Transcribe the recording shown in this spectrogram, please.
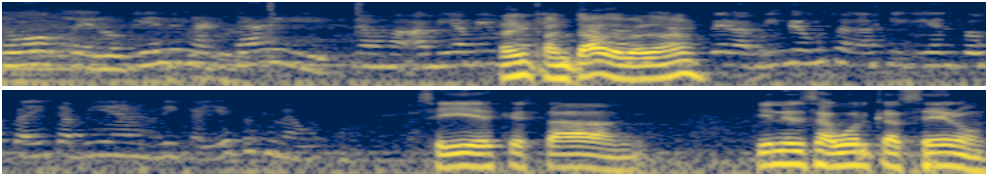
No, pero vienen acá y a mí, a mí Está encantado, gustan ¿verdad? Pero a mí me gustan así bien tostaditas, bien ricas. Y esto sí me gusta. Sí, es que está. Tiene el sabor casero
